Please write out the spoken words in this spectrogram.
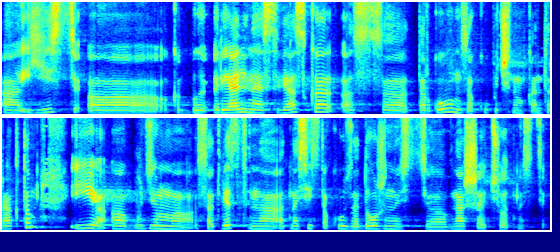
а, есть а, как бы реальная связка а, с торговым закупочным контрактом и будем, соответственно, относить такую задолженность в нашей отчетности.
